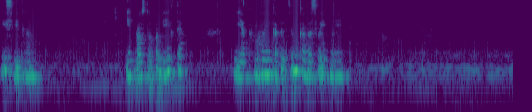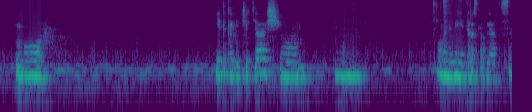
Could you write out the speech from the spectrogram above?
і світлим. І просто побігти, як маленька дитинка до своїх мрій. Бо є таке відчуття, що ви не вмієте розслаблятися.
